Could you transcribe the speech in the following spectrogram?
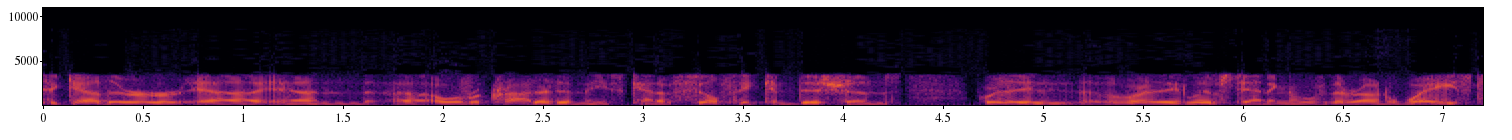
together uh, and uh, overcrowded in these kind of filthy conditions where they where they live standing over their own waste.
